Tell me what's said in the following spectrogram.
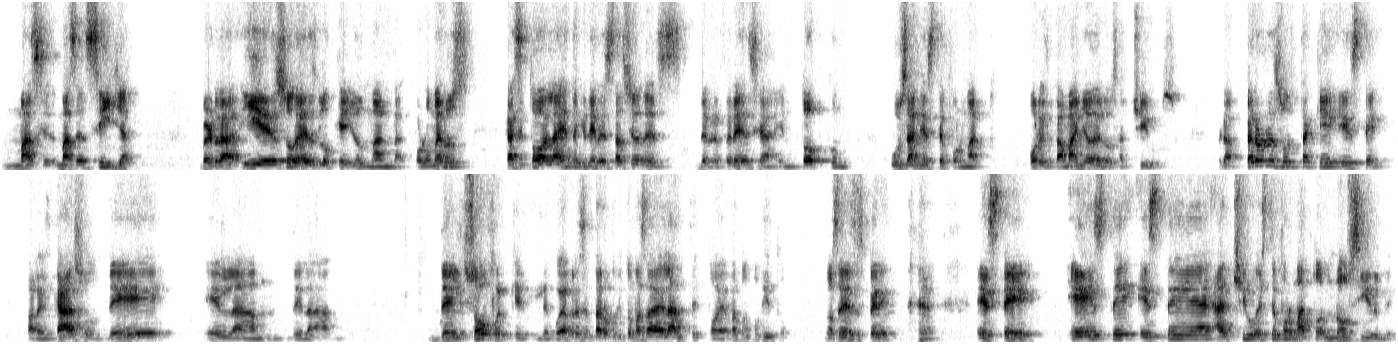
más, más sencilla, ¿verdad? Y eso es lo que ellos mandan. Por lo menos casi toda la gente que tiene estaciones de referencia en Topcom usan este formato por el tamaño de los archivos, ¿verdad? Pero resulta que este, para el caso de, el, de la del software que les voy a presentar un poquito más adelante, todavía falta un poquito, no se desesperen, este, este, este archivo, este formato no sirve.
